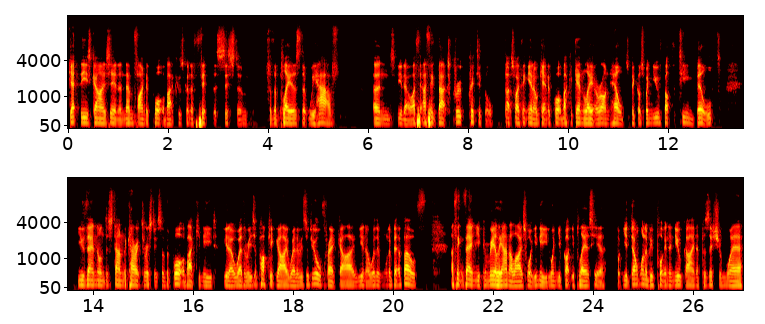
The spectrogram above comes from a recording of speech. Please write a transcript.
get these guys in and then find a quarterback who's going to fit the system for the players that we have. And, you know, I, th- I think that's cru- critical. That's why I think, you know, getting a quarterback again later on helps because when you've got the team built, you then understand the characteristics of the quarterback you need, you know, whether he's a pocket guy, whether he's a dual threat guy, you know, whether you want a bit of both. I think then you can really analyze what you need when you've got your players here. But you don't want to be putting a new guy in a position where,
